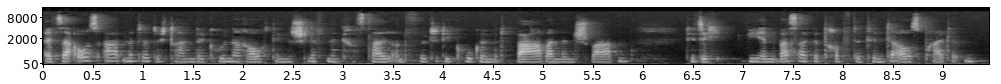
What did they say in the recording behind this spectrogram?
Als er ausatmete, durchdrang der grüne Rauch den geschliffenen Kristall und füllte die Kugel mit wabernden Schwaden, die sich wie in Wasser getropfte Tinte ausbreiteten.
